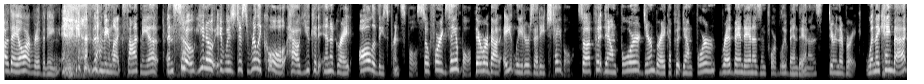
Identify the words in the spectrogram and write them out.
Oh, they are riveting. I mean, like, sign me up. And so, you know, it was just really cool how you could integrate all of these principles. So, for example, there were about eight leaders at each table. So I put down four during break. I put down four red bandanas and four blue bandanas during their break. When they came back,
